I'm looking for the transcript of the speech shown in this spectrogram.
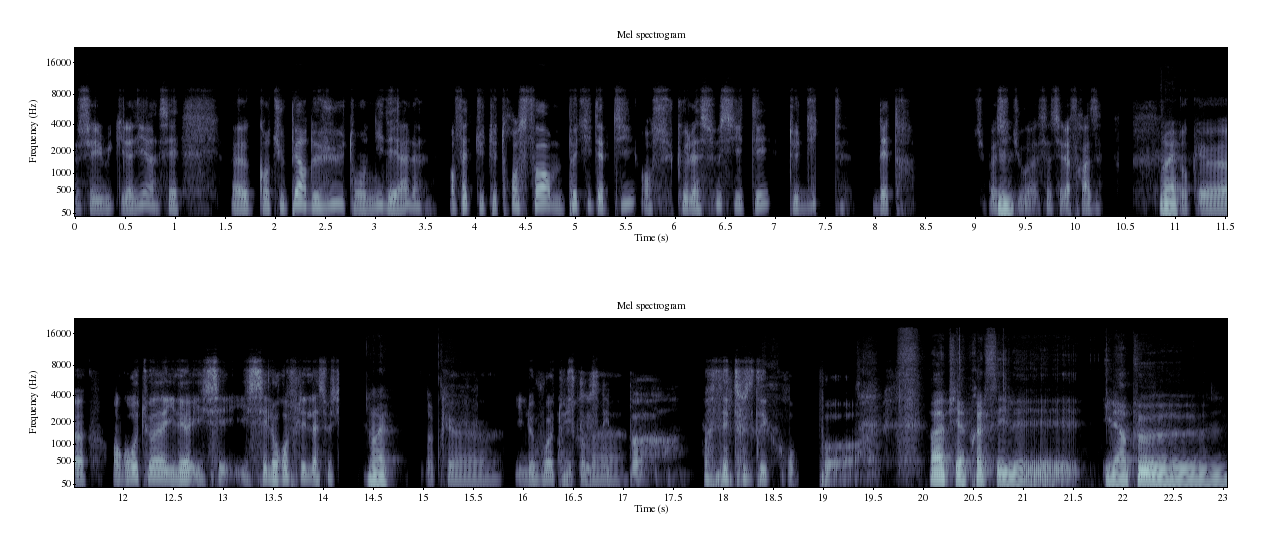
c'est lui qui l'a dit, hein, c'est euh, quand tu perds de vue ton idéal, en fait, tu te transformes petit à petit en ce que la société te dicte d'être. Je sais pas si tu vois, ça c'est la phrase. Ouais, Donc euh, en gros, tu vois, il est, il- c'est c'est le reflet de la société. ouais. Donc euh, il le est tous comme tous des un... porcs. On est tous des gros porcs. Ouais, puis après, tu sais, il est, il est un peu, euh,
